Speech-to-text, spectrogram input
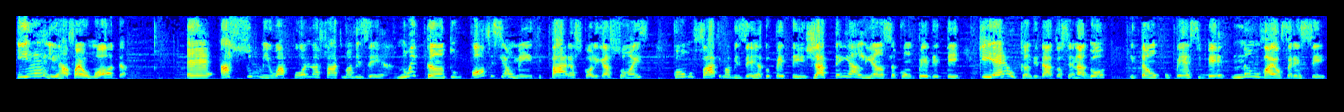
e ele, Rafael Mota, é, assumiu o apoio a Fátima Bezerra. No entanto, oficialmente, para as coligações, como Fátima Bezerra do PT já tem aliança com o PDT, que é o candidato a senador, então o PSB não vai oferecer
